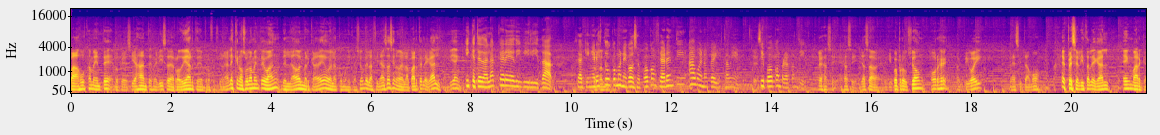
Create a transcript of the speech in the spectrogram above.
va justamente, lo que decías antes, Melissa, de rodearte de profesionales que no solamente van del lado del mercadeo, de la comunicación, de la finanza, sino de la parte legal también. Y que te da la credibilidad. O sea, ¿quién eres tú como negocio? ¿Puedo confiar en ti? Ah, bueno, ok, está bien. Sí. Sí puedo comprar contigo. Es así, es así. Ya sabes, el equipo de producción, Jorge, activo ahí. Necesitamos especialista legal en marca.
